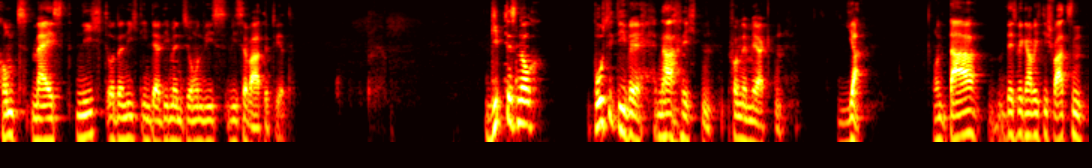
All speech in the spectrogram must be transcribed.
kommt es meist nicht oder nicht in der Dimension, wie es erwartet wird. Gibt es noch positive Nachrichten von den Märkten? Ja. Und da, deswegen habe ich die schwarzen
